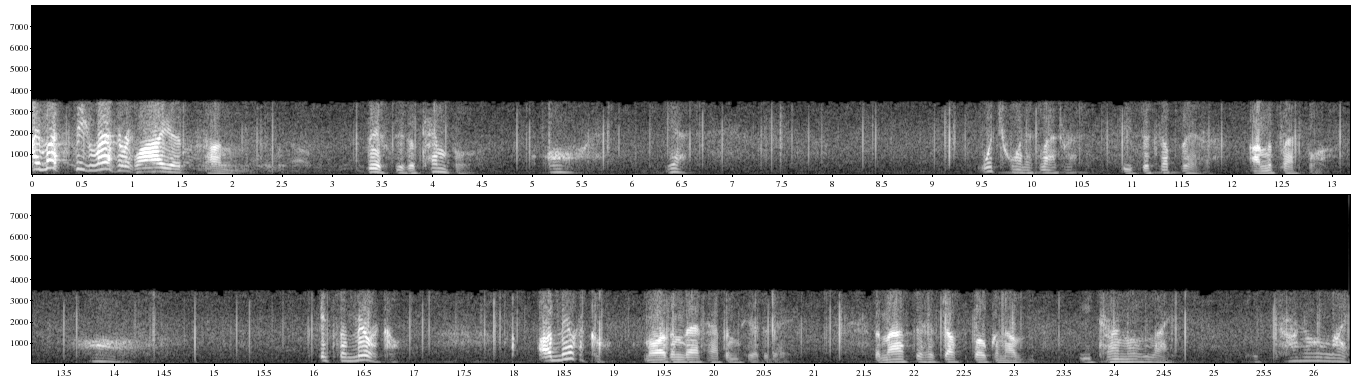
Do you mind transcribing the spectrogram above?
I must see Lazarus. Quiet, son. This is a temple. Oh, yes. Which one is Lazarus? He sits up there on the platform. Oh. It's a miracle. A miracle. More than that happens here today. The Master has just spoken of eternal life. Eternal life.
